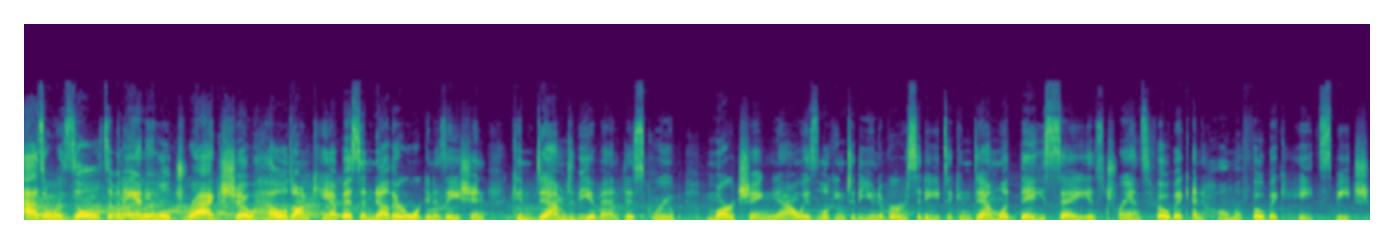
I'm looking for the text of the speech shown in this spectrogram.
as a result of an annual drag show held on campus. Another organization condemned the event. This group marching now is looking to the university to condemn what they say is transphobic and homophobic hate speech.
